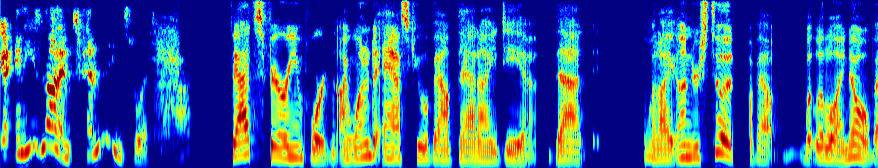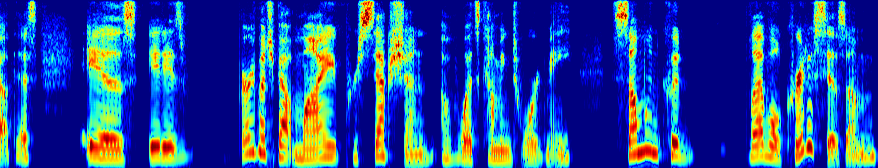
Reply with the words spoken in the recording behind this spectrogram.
and he's not intending to attack that's very important. I wanted to ask you about that idea that what I understood about what little I know about this is it is very much about my perception of what's coming toward me. Someone could level criticism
